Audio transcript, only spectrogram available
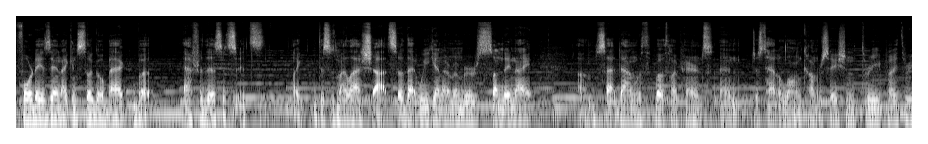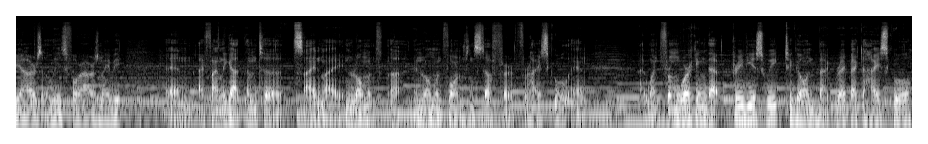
Four days in, I can still go back, but after this, it's, it's like, this is my last shot. So that weekend, I remember Sunday night, um, sat down with both my parents and just had a long conversation, three, probably three hours, at least four hours maybe and I finally got them to sign my enrollment uh, enrollment forms and stuff for, for high school and I went from working that previous week to going back right back to high school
